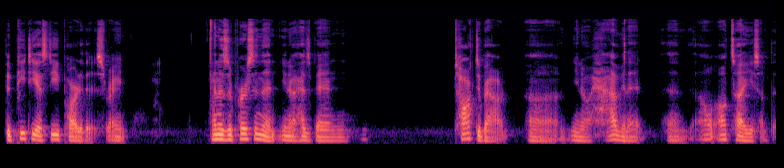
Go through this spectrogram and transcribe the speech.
the PTSD part of this, right? And as a person that, you know, has been talked about uh, you know, having it. And I'll, I'll tell you something.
